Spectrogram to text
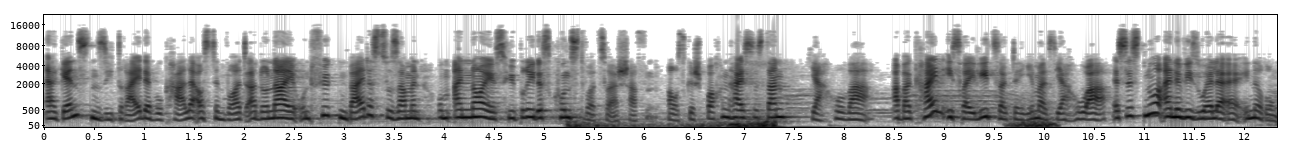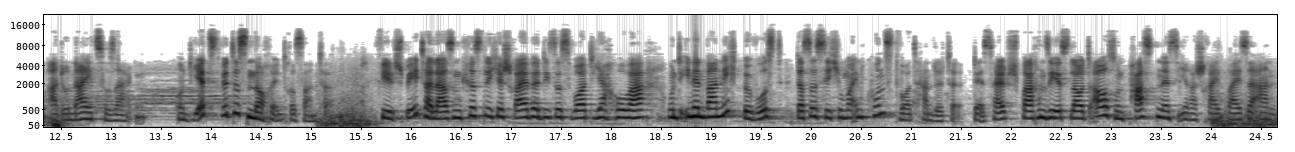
ergänzten sie drei der Vokale aus dem Wort Adonai und fügten beides zusammen, um ein neues hybrides Kunstwort zu erschaffen. Ausgesprochen heißt es dann Yahovah. Aber kein Israelit sagt ja jemals Yahuwah. Es ist nur eine visuelle Erinnerung, Adonai zu sagen. Und jetzt wird es noch interessanter. Viel später lasen christliche Schreiber dieses Wort Jahova und ihnen war nicht bewusst, dass es sich um ein Kunstwort handelte. Deshalb sprachen sie es laut aus und passten es ihrer Schreibweise an.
